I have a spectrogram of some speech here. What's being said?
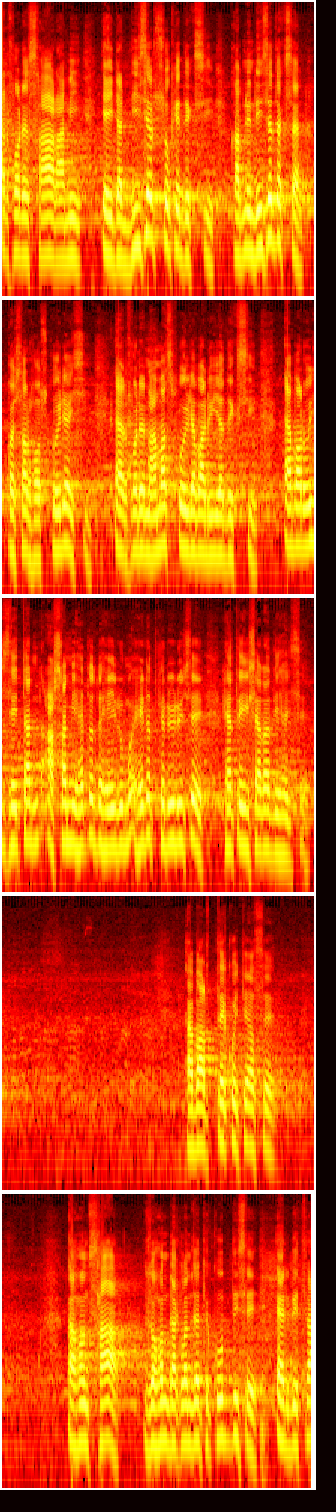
এরপরে, স্যার, আমি এইটা নিজের চোখে দেখছি। আপনি নিজে দেখছেন? কয়, স্যার, হস কইরে আইছি। এরপরে নামাজ পইরা বাড়িয়া দেখছি। এবার ওই যেটা আসামি হেতে তো সেই রুম হেটাত খেলি রইছে হেতে ইশারা দিহাইছে এবার তে কইতে আছে, এখন স্যার, যখন দেখলাম যে কূপ দিছে, এর ভিতরে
